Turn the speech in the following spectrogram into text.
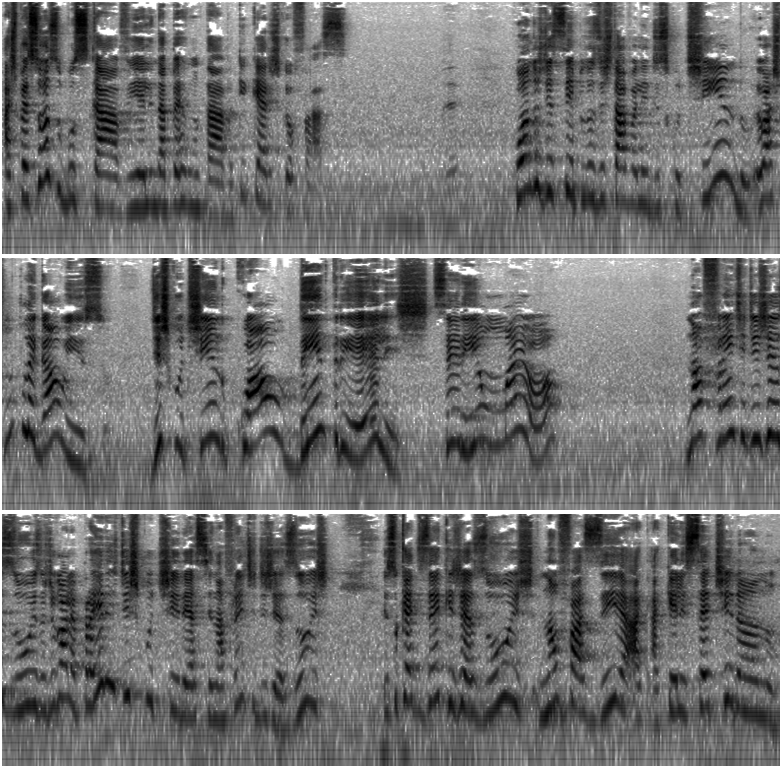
As pessoas o buscavam e ele ainda perguntava: O que queres que eu faça? Né? Quando os discípulos estavam ali discutindo, eu acho muito legal isso. Discutindo qual dentre eles seria o maior. Na frente de Jesus. Eu digo: olha, para eles discutirem assim na frente de Jesus, isso quer dizer que Jesus não fazia aquele ser tirano.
